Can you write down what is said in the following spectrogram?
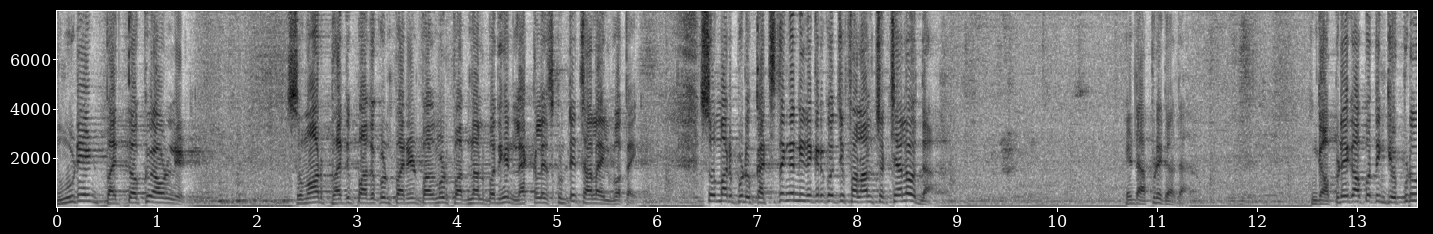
మూడేంటి? పది తక్కువ ఎవడలేడు సుమారు పది పదకొండు పన్నెండు పదమూడు పద్నాలుగు పదిహేను లెక్కలు వేసుకుంటే చాలా వెళ్ళిపోతాయి. సో మరి ఇప్పుడు ఖచ్చితంగా నీ దగ్గరికి వచ్చి ఫలాలు చెక్ చేయాలా వద్దా? ఏంటి అప్పుడే కదా? ఇంకా అప్పుడే కాకపోతే ఇంకెప్పుడు?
